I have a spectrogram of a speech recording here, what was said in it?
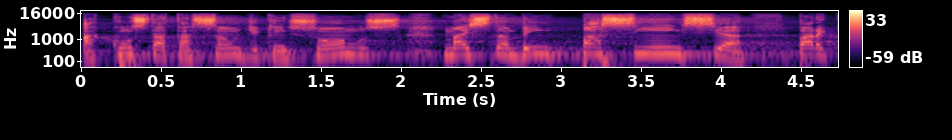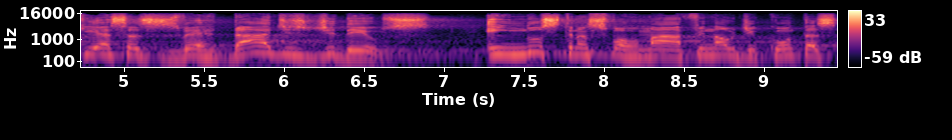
a constatação de quem somos, mas também paciência para que essas verdades de Deus em nos transformar, afinal de contas,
